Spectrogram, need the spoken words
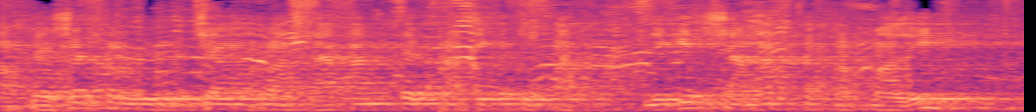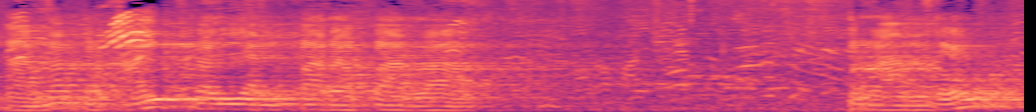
Kapolsek Kerujang merasakan operasi ketupat ini sangat ketat malih karena terkait kalian para para perantau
